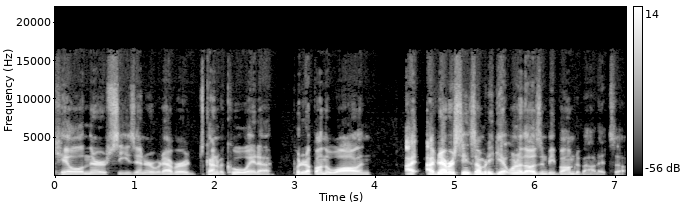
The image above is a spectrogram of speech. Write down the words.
kill in their season or whatever, it's kind of a cool way to put it up on the wall. And I I've never seen somebody get one of those and be bummed about it. So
